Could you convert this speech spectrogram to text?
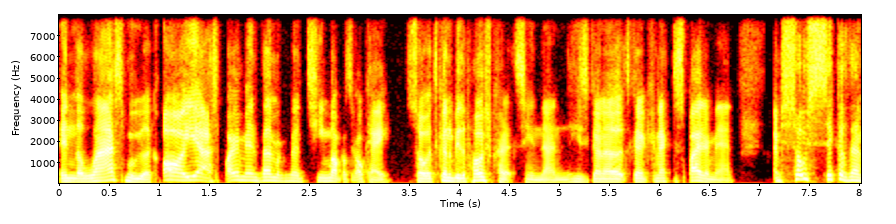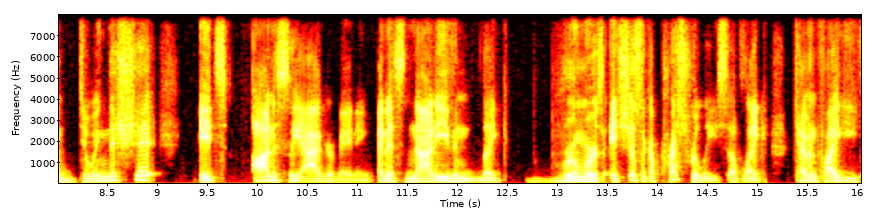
in the last movie. Like, oh yeah, Spider-Man and Venom are gonna team up. I was like, okay, so it's gonna be the post-credit scene then. He's gonna it's gonna connect to Spider-Man. I'm so sick of them doing this shit. It's honestly aggravating, and it's not even like rumors. It's just like a press release of like Kevin Feige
